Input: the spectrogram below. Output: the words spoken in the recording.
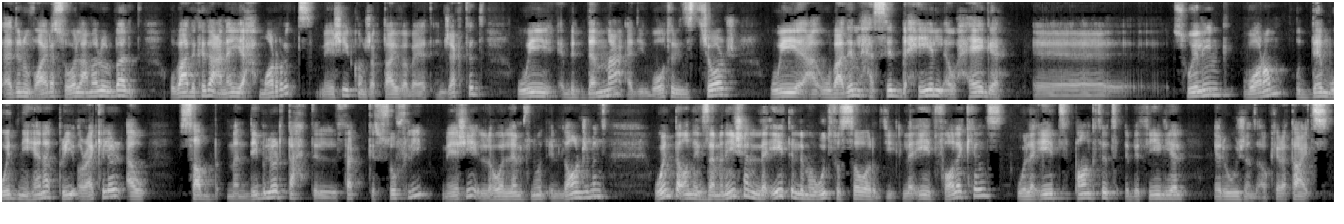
adenovirus هو اللي عمله البرد. وبعد كده عينيا احمرت ماشي conjunctiva بقت injected وبتدمع أدي ال watery discharge وبعدين حسيت بحيل أو حاجة swelling ورم قدام ودني هنا preauricular أو submandibular تحت الفك السفلي ماشي اللي هو ال lymph node enlargement وانت on examination لقيت اللي موجود في الصور دي لقيت follicles ولقيت punctate epithelial erosions أو keratitis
